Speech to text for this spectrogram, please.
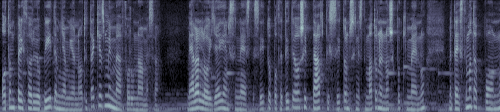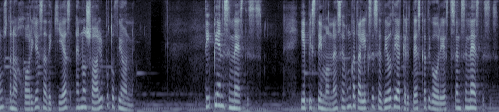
όταν περιθωριοποιείται μια μειονότητα και ας μην με αφορούν άμεσα. Με άλλα λόγια, η ενσυναίσθηση τοποθετείται ως η ταύτιση των συναισθημάτων ενός υποκειμένου με τα αισθήματα πόνου, στεναχώρια, αδικίας ενός άλλου που το βιώνει. Τύποι ενσυναίσθησης. Οι επιστήμονες έχουν καταλήξει σε δύο διακριτές κατηγορίες της ενσυναίσθησης.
